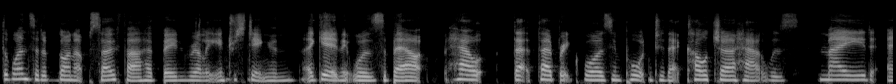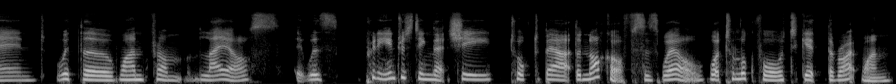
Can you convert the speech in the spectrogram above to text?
The ones that have gone up so far have been really interesting. And again, it was about how that fabric was important to that culture, how it was made. And with the one from Laos, it was pretty interesting that she talked about the knockoffs as well, what to look for to get the right one.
